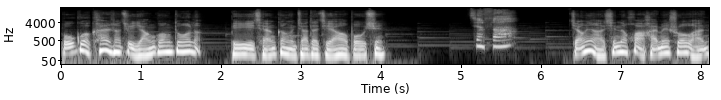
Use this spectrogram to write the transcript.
不过看上去阳光多了，比以前更加的桀骜不驯。简凡，蒋雅欣的话还没说完，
